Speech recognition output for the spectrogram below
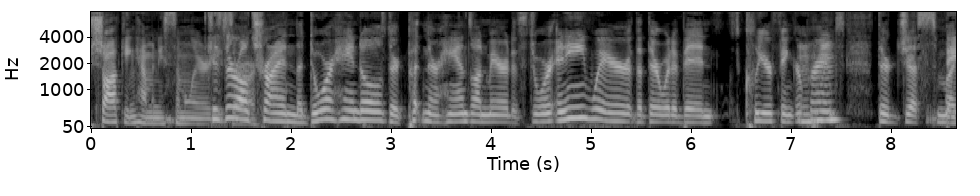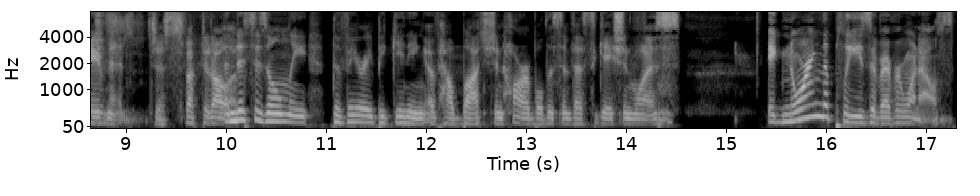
shocking how many similarities because they're there all trying the door handles. They're putting their hands on Meredith's door. Anywhere that there would have been clear fingerprints, mm-hmm. they're just smudging They've it. just fucked it all And up. this is only the very beginning of how botched and horrible this investigation was. Ignoring the pleas of everyone else,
